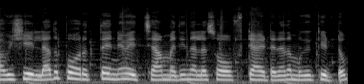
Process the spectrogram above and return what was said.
ആവശ്യമില്ല. അത് പുറത്ത് തന്നെ വെച്ചാൽ മതി. നല്ല സോഫ്റ്റ് ആയിട്ട് തന്നെ നമുക്ക് കിട്ടും.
